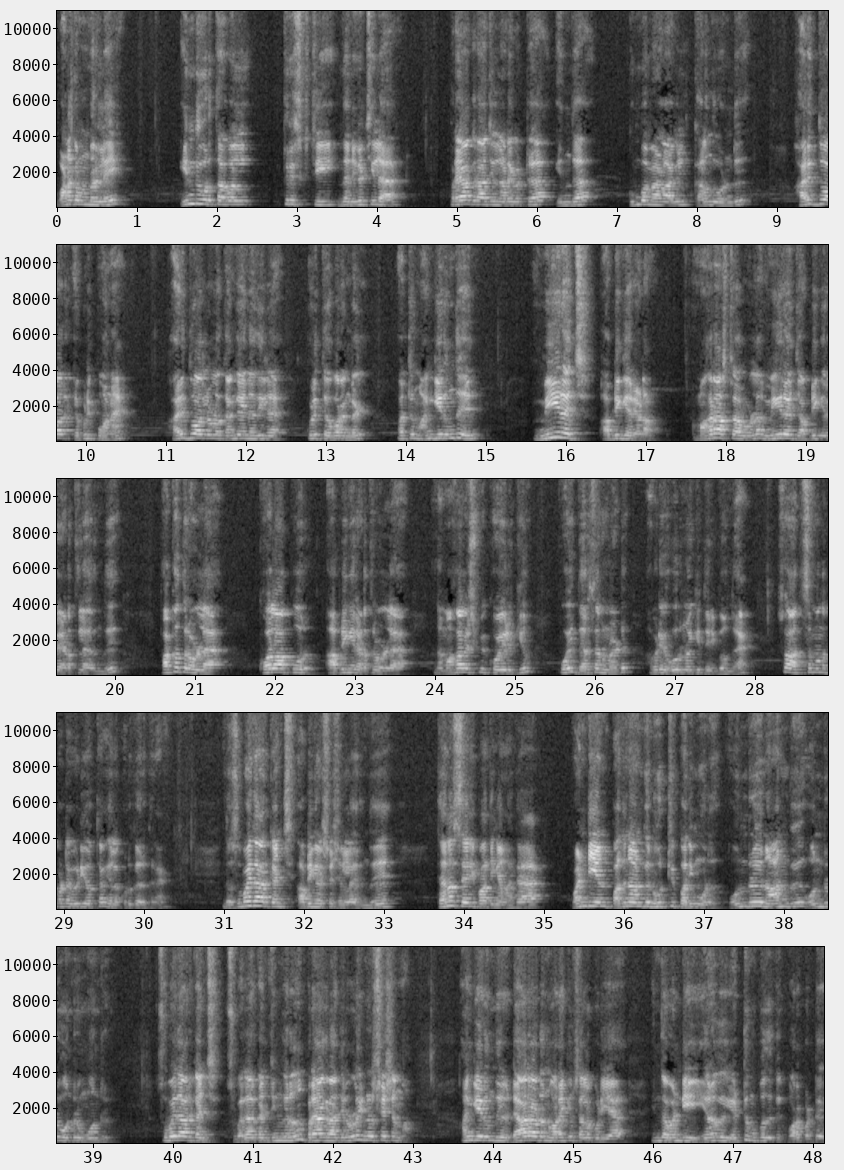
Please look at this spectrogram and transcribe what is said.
வணக்கம் நண்பர்களே. இந்து ஒரு தகவல் த்ரீ சிக்ஸ்டி இந்த நிகழ்ச்சியில் பிரயாக்ராஜில் நடைபெற்ற இந்த கும்பமேளாவில் கலந்து கொண்டு ஹரித்வார் எப்படி போனேன் ஹரித்வாரில் உள்ள கங்கை நதியில் குளித்த விவரங்கள் மற்றும் அங்கிருந்து மீரஜ் அப்படிங்கிற இடம் மகாராஷ்டிராவில் உள்ள மீரஜ் அப்படிங்கிற இடத்துல இருந்து பக்கத்தில் உள்ள கோலாப்பூர் அப்படிங்கிற இடத்துல உள்ள இந்த மகாலட்சுமி கோயிலுக்கும் போய் தரிசனம் பண்ணிட்டு அப்படியே ஊர் நோக்கி திருப்பி வந்தேன். ஸோ அது சம்மந்தப்பட்ட வீடியோ தான் இதில் கொடுக்க இருக்கிறேன். இந்த சுமைதார் கஞ்ச் அப்படிங்கிற ஸ்டேஷனில் இருந்து தினசரி பார்த்தீங்கன்னாக்கா வண்டி எண் பதினான்கு நூற்றி பதிமூணு. ஒன்று நான்கு ஒன்று ஒன்று மூன்று. சுபைதார் கஞ்ச். சுபைதார் கஞ்சுங்கிறதும் பிரயாகராஜில் உள்ள இன்னொரு ஸ்டேஷன் தான். அங்கிருந்து டேராடன் வரைக்கும் செல்லக்கூடிய இந்த வண்டி இரவு எட்டு முப்பதுக்கு புறப்பட்டு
